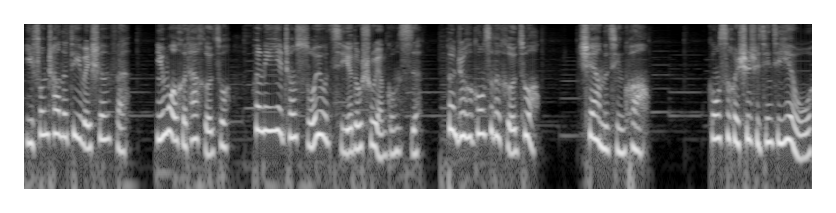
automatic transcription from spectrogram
以风超的地位身份，你我和他合作，会令叶城所有企业都疏远公司，断绝和公司的合作。这样的情况，公司会失去经济业务，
